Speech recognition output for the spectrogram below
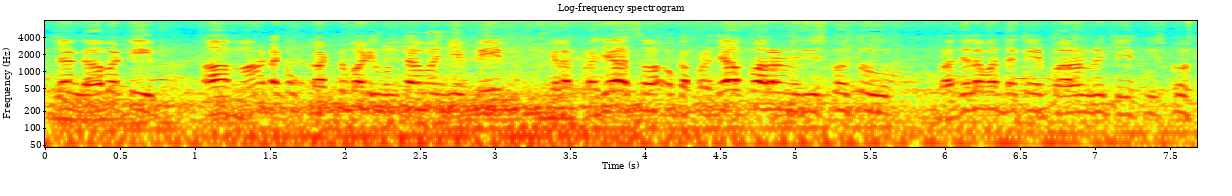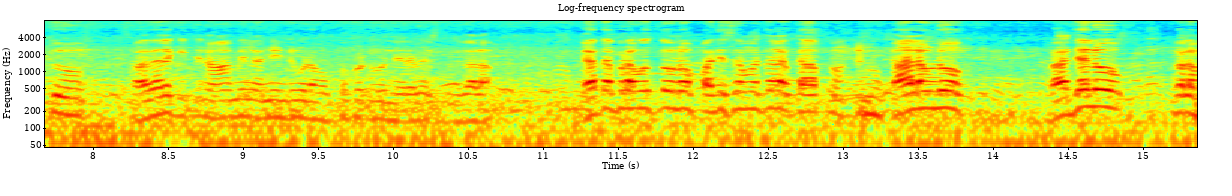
ఇచ్చాం కాబట్టి ఆ మాటకు కట్టుబడి ఉంటామని చెప్పి ఇలా ప్రజా ఒక ప్రజాపాలన తీసుకొస్తూ ప్రజల వద్దకే పాలన తీసుకొస్తూ ప్రజలకు ఇచ్చిన హామీలన్నింటినీ కూడా ఒక్కొక్కటి కూడా నెరవేరుస్తుంది. గల గత ప్రభుత్వంలో పది సంవత్సరాల కాలంలో ప్రజలు ఇవాళ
